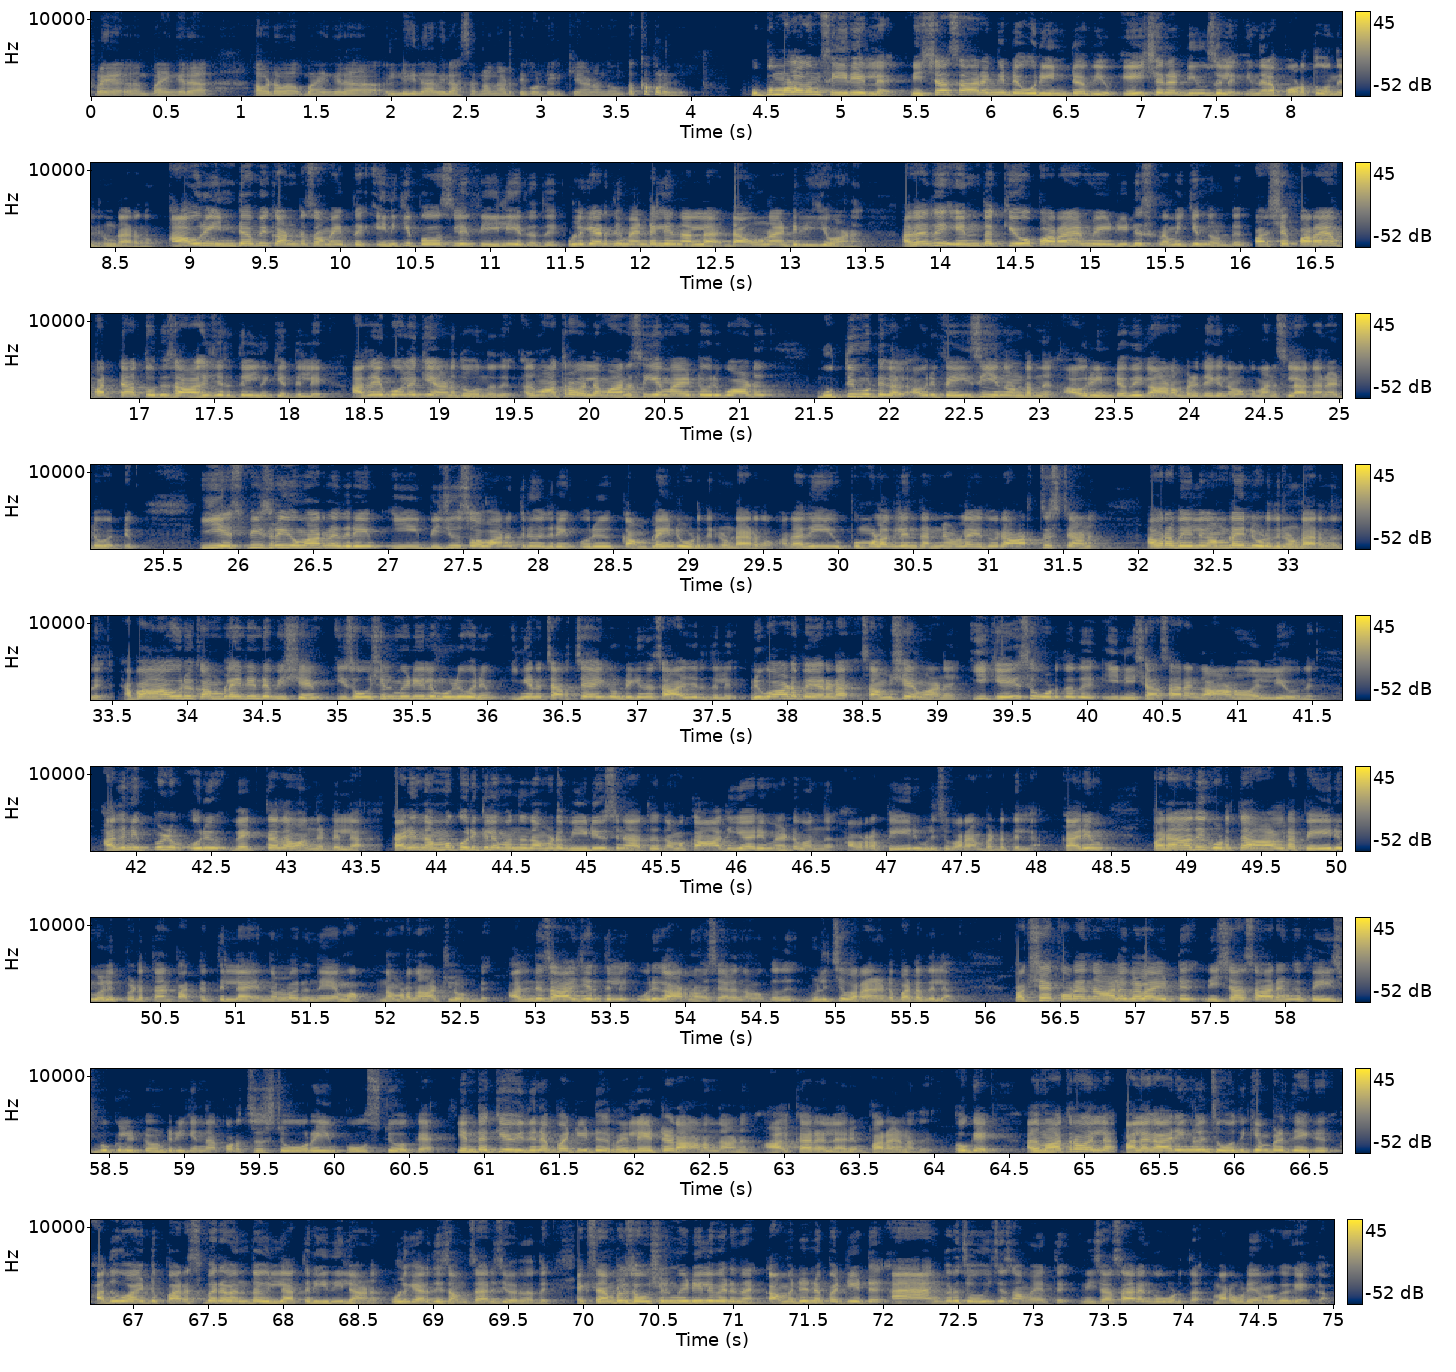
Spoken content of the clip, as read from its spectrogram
പ്രേ ഭയങ്കര അവിടെ ഭയങ്കര ലീലാവിലാസങ്ങൾ നടത്തിക്കൊണ്ടിരിക്കുകയാണെന്നും ഒക്കെ പറഞ്ഞു. ഉപ്പുമുളകം സീരിയലിലെ നിഷ സാരംഗിന്റെ ഒരു ഇന്റർവ്യൂ ഏഷ്യാനെറ്റ് ന്യൂസിൽ ഇന്നലെ പുറത്തു വന്നിട്ടുണ്ടായിരുന്നു. ആ ഒരു ഇന്റർവ്യൂ കണ്ട സമയത്ത് എനിക്ക് പേഴ്സണലി ഫീൽ ചെയ്തത് പുള്ളിക്കാരത്തി മെന്റലി നല്ല ഡൗൺ ആയിട്ടിരിക്കുവാണ്. അതായത് എന്തൊക്കെയോ പറയാൻ വേണ്ടിയിട്ട് ശ്രമിക്കുന്നുണ്ട്. പക്ഷെ പറയാൻ പറ്റാത്ത ഒരു സാഹചര്യത്തിൽ നിൽക്കത്തില്ലേ? അതേപോലെയൊക്കെയാണ് തോന്നുന്നത്. അത് മാത്രമല്ല മാനസികമായിട്ട് ഒരുപാട് ബുദ്ധിമുട്ടുകൾ അവർ ഫേസ് ചെയ്യുന്നുണ്ടെന്ന് ആ ഒരു ഇന്റർവ്യൂ കാണുമ്പോഴത്തേക്ക് നമുക്ക് മനസ്സിലാക്കാനായിട്ട് പറ്റും. ഈ എസ് പി ശ്രീകുമാറിനെതിരെയും ഈ ബിജു സോപാനത്തിനെതിരെയും ഒരു കംപ്ലൈന്റ് കൊടുത്തിട്ടുണ്ടായിരുന്നു. അതായത് ഈ ഉപ്പുമുളകിലും തന്നെയുള്ള ഏതൊരു ഒരു ആർട്ടിസ്റ്റാണ് അവരുടെ പേരിൽ കംപ്ലൈന്റ് കൊടുത്തിട്ടുണ്ടായിരുന്നത്. അപ്പോൾ ആ ഒരു കംപ്ലൈന്റിന്റെ വിഷയം ഈ സോഷ്യൽ മീഡിയയിൽ മുഴുവനും ഇങ്ങനെ ചർച്ചയായിക്കൊണ്ടിരിക്കുന്ന സാഹചര്യത്തിൽ ഒരുപാട് പേരുടെ സംശയമാണ് ഈ കേസ് കൊടുത്തത് ഈ നിശാസാരം കാണോ അല്ലയോ എന്ന്. അതിനിപ്പോഴും ഒരു വ്യക്തത വന്നിട്ടില്ല. കാര്യം നമുക്കൊരിക്കലും വന്ന് നമ്മുടെ വീഡിയോസിനകത്ത് നമുക്ക് ആധികാരികമായിട്ട് വന്ന് അവരുടെ പേര് വിളിച്ച് പറയാൻ പറ്റത്തില്ല. കാര്യം പരാതി കൊടുത്ത ആളുടെ പേര് വെളിപ്പെടുത്താൻ പറ്റത്തില്ല എന്നുള്ള ഒരു നിയമം നമ്മുടെ നാട്ടിലുണ്ട്. അതിന്റെ സാഹചര്യത്തിൽ ഒരു കാരണവശാലും നമുക്കത് വിളിച്ചു പറയാനായിട്ട് പറ്റത്തില്ല. പക്ഷേ കുറെ നാളുകളായിട്ട് നിഷ സാരംഗ് ഫേസ്ബുക്കിൽ ഇട്ടുകൊണ്ടിരിക്കുന്ന കുറച്ച് സ്റ്റോറിയും പോസ്റ്റും ഒക്കെ എന്തൊക്കെയോ ഇതിനെ പറ്റിയിട്ട് റിലേറ്റഡ് ആണെന്നാണ് ആൾക്കാരെല്ലാവരും പറയണത്. ഓക്കെ അത് മാത്രമല്ല പല കാര്യങ്ങളും ചോദിക്കുമ്പോഴത്തേക്ക് അതുമായിട്ട് പരസ്പര ബന്ധമില്ലാത്ത രീതിയിലാണ് പുള്ളിക്കാരത്തി സംസാരിച്ച് വരുന്നത്. എക്സാമ്പിൾ സോഷ്യൽ മീഡിയയിൽ വരുന്ന കമന്റിനെ പറ്റിയിട്ട് ആ ആങ്കർ ചോദിച്ച സമയത്ത് നിഷ സാരംഗ് കൊടുത്ത മറുപടി നമുക്ക് കേൾക്കാം.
